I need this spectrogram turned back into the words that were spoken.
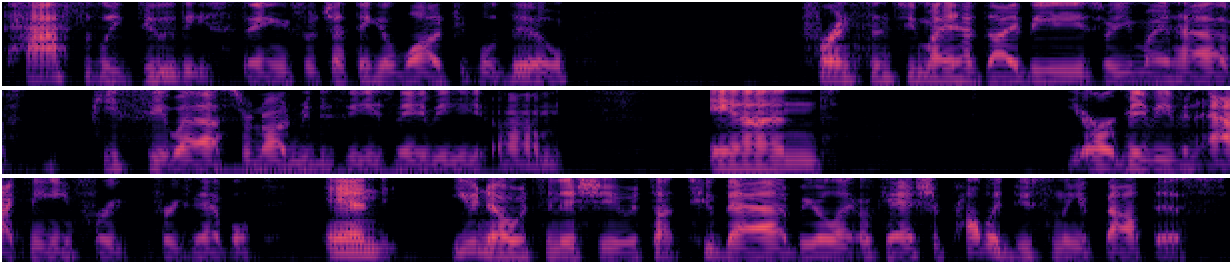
passively do these things, which I think a lot of people do. For instance, you might have diabetes or you might have PCOS or autoimmune disease, maybe, um, and or maybe even acne, for for example, and you know it's an issue. It's not too bad, but you're like, okay, I should probably do something about this.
